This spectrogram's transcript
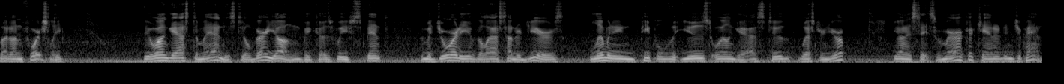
But unfortunately, the oil and gas demand is still very young because we've spent the majority of the last hundred years limiting people that used oil and gas to Western Europe the United States of America, Canada, and Japan.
